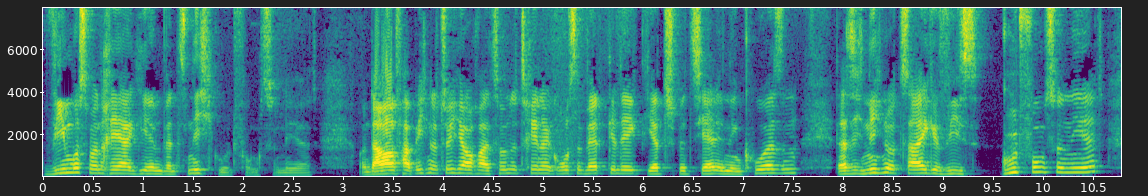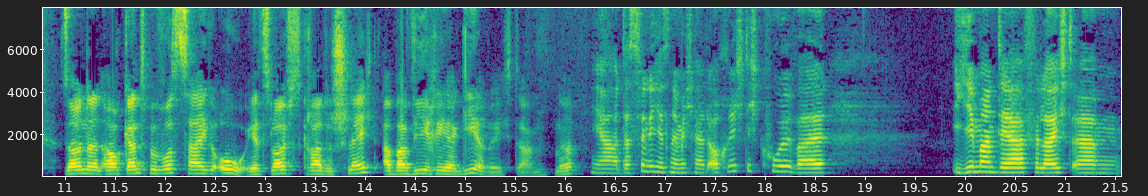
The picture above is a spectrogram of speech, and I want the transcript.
Wie muss man reagieren, wenn es nicht gut funktioniert? Und darauf habe ich natürlich auch als Hundetrainer großen Wert gelegt, jetzt speziell in den Kursen, dass ich nicht nur zeige, wie es gut funktioniert, sondern auch ganz bewusst zeige, oh, jetzt läuft es gerade schlecht, aber wie reagiere ich dann? Ne? Ja, das finde ich jetzt nämlich halt auch richtig cool, weil jemand, der vielleicht ähm,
